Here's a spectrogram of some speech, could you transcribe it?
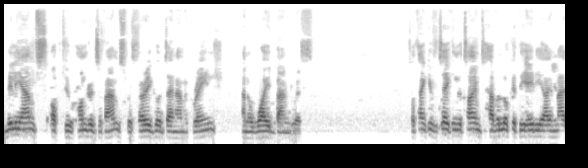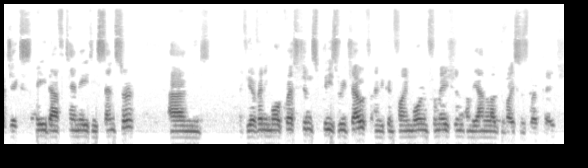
milliamps up to hundreds of amps with very good dynamic range and a wide bandwidth. So thank you for taking the time to have a look at the ADI Magix ADAF 1080 sensor. And if you have any more questions, please reach out and you can find more information on the Analog Devices webpage.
